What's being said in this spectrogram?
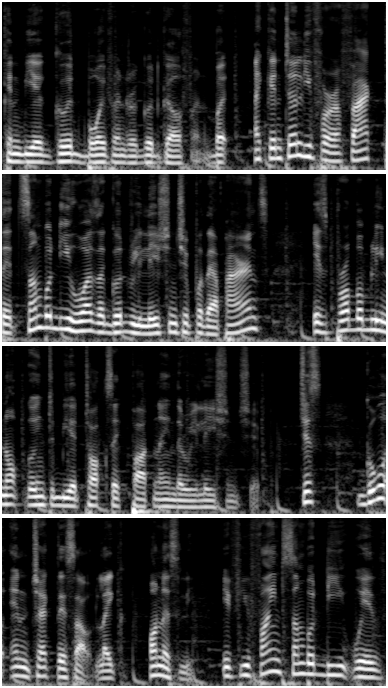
can be a good boyfriend or a good girlfriend. But I can tell you for a fact that somebody who has a good relationship with their parents is probably not going to be a toxic partner in the relationship. Just go and check this out. Like, honestly, if you find somebody with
